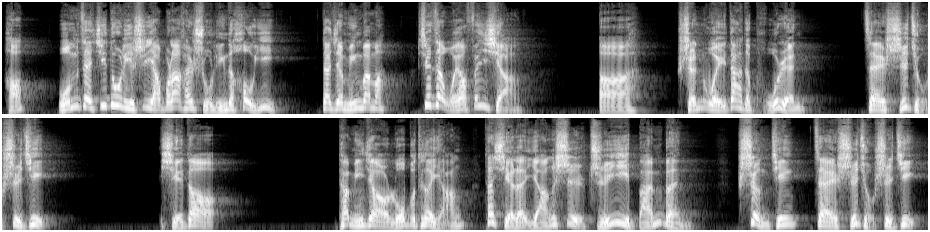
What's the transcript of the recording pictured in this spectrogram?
好，我们在基督里是亚伯拉罕属灵的后裔，大家明白吗？现在我要分享，啊，神伟大的仆人，在十九世纪写到，他名叫罗伯特·杨。他写了杨氏直译版本圣经，在十九世纪，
